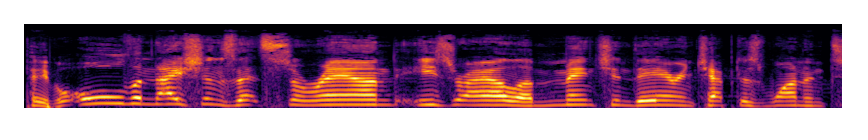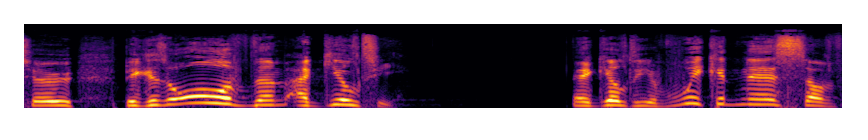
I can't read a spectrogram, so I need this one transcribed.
people. All the nations that surround Israel are mentioned there in chapters 1 and 2 because all of them are guilty. They're guilty of wickedness, of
